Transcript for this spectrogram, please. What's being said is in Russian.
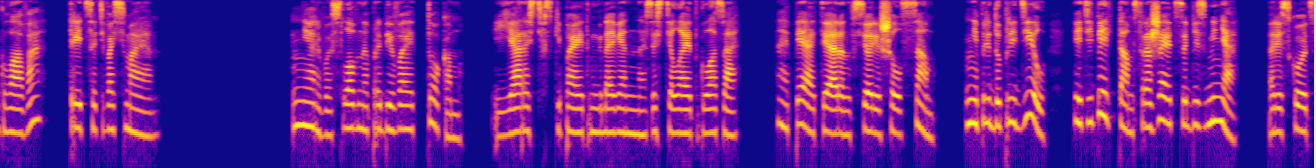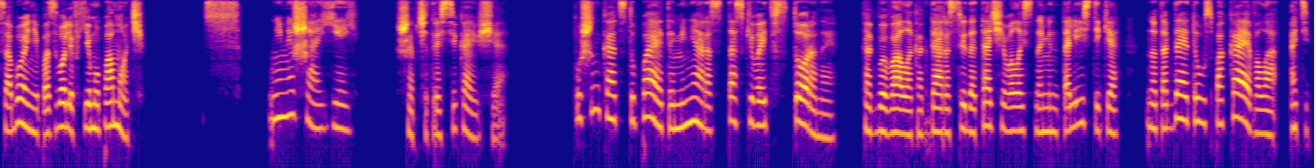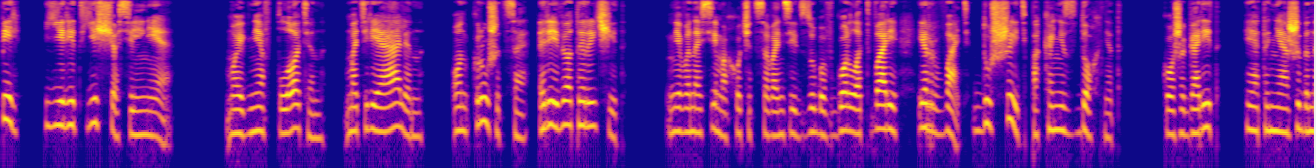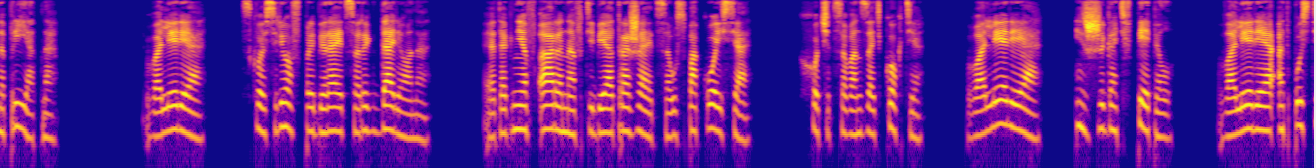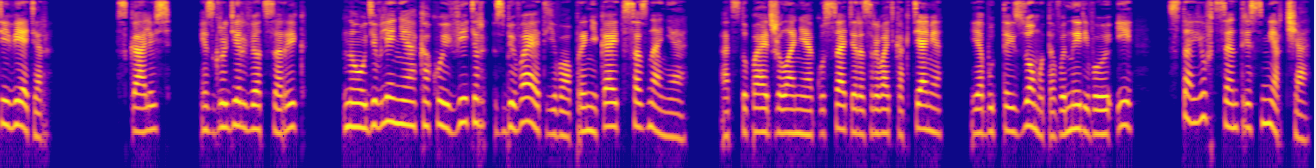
Глава 38 Нервы словно пробивает током. Ярость вскипает мгновенно, застилает глаза. Опять Аарон все решил сам. Не предупредил, и теперь там сражается без меня. Рискует собой, не позволив ему помочь. «Тссс, не мешай ей», — шепчет рассекающая. Пушинка отступает, а меня растаскивает в стороны как бывало, когда рассредотачивалась на менталистике, но тогда это успокаивало, а теперь ерит еще сильнее. Мой гнев плотен, материален, он крушится, ревет и рычит. Невыносимо хочется вонзить зубы в горло твари и рвать, душить, пока не сдохнет. Кожа горит, и это неожиданно приятно. «Валерия!» — сквозь рев пробирается рык Дариона. Это гнев Аарона в тебе отражается, успокойся. Хочется вонзать когти. Валерия! И сжигать в пепел. Валерия, отпусти ветер. Скалюсь, из груди рвется рык, но удивление, какой ветер сбивает его, проникает в сознание. Отступает желание кусать и разрывать когтями, я будто из омута выныриваю и... Стою в центре смерча.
